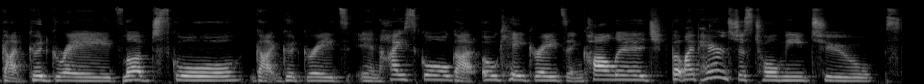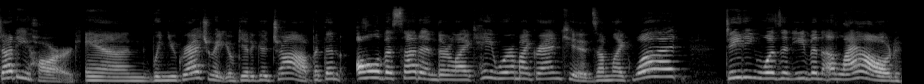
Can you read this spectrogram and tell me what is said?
got good grades, loved school, got good grades in high school, got okay grades in college. But my parents just told me to study hard and when you graduate, you'll get a good job. But then all of a sudden, they're like, hey, where are my grandkids? I'm like, what? Dating wasn't even allowed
